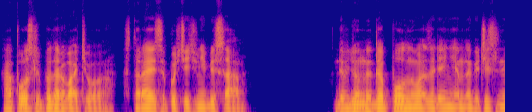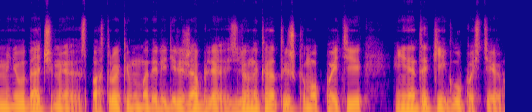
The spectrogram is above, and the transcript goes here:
А после подорвать его, стараясь опустить в небеса. Доведенный до полного озарения многочисленными неудачами с постройками модели дирижабля, зеленый коротышка мог пойти и не на такие глупости.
